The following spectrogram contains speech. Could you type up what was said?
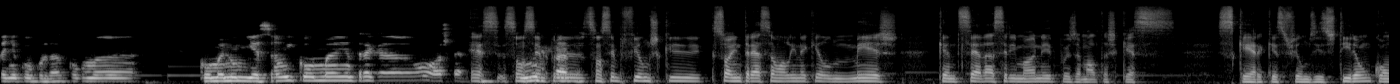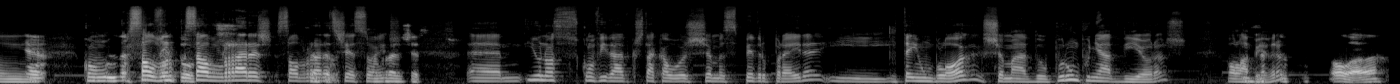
tenha concordado com uma, com uma nomeação e com uma entrega ao Oscar. É, são, Muito sempre, raro. são sempre filmes que, que só interessam ali naquele mês que antecede à cerimónia e depois a malta esquece sequer que esses filmes existiram, com, É. com Não- salvo, salvo raras, salvo raras exceções. Um, e o nosso convidado que está cá hoje chama-se Pedro Pereira e, e tem um blog chamado Por um Punhado de Euros. Olá, Pedro. Olá.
